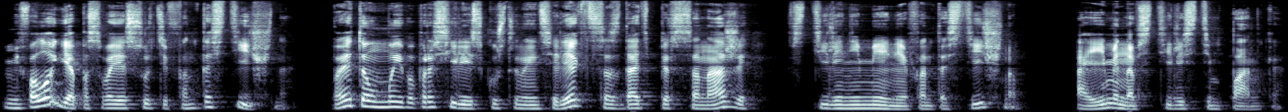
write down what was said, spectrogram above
Мифология по своей сути фантастична, поэтому мы и попросили искусственный интеллект создать персонажей в стиле не менее фантастичном, а именно в стиле стимпанка.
